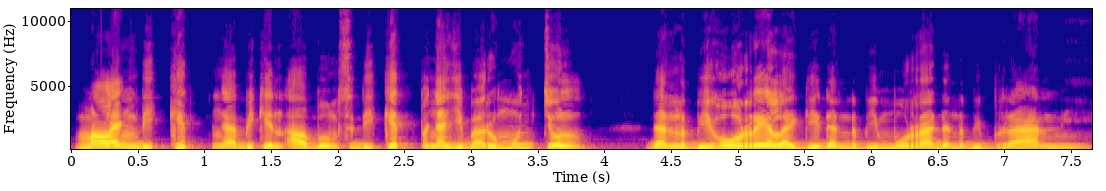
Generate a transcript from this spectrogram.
Meleng dikit, nggak bikin album sedikit, penyanyi baru muncul. Dan lebih hore lagi, dan lebih murah, dan lebih berani.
